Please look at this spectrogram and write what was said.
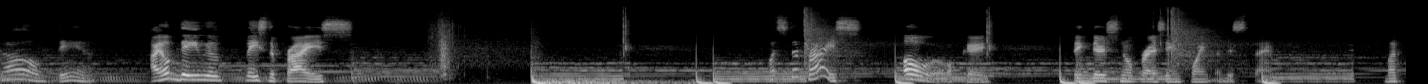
God damn. I hope they will place the price. What's the price? Oh, okay. I think there's no pricing point at this time. But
